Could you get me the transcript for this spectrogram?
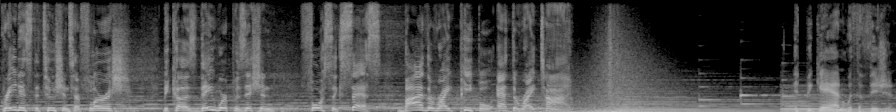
Great institutions have flourished because they were positioned for success by the right people at the right time. It began with a vision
